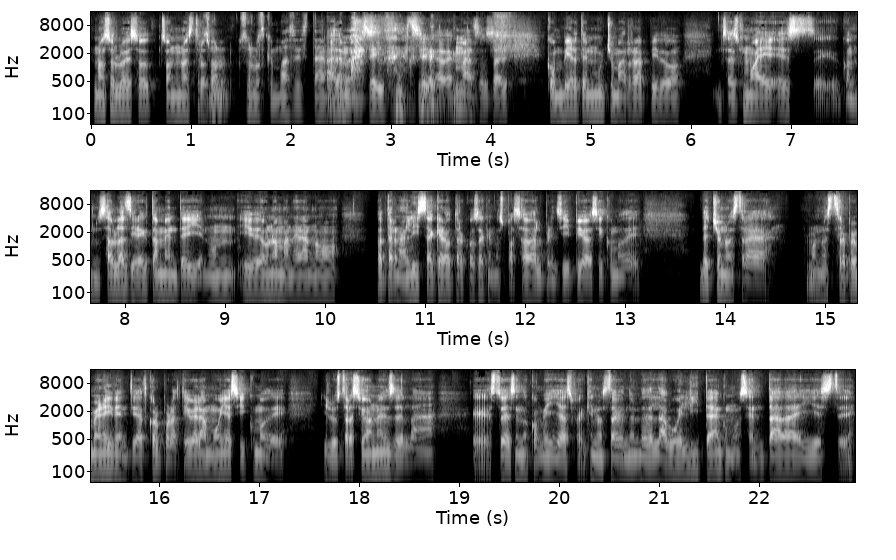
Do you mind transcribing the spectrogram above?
no solo eso, son nuestros... Son, los que más están. Además, sí, además, o sea, convierten mucho más rápido. O sea, es como es, eh, cuando nos hablas directamente y, en un, y de una manera no paternalista, que era otra cosa que nos pasaba al principio, así como de, de hecho, nuestra, como nuestra primera identidad corporativa era muy así como de ilustraciones de la, estoy haciendo comillas, para quien no está viendo, de la abuelita como sentada ahí, este,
